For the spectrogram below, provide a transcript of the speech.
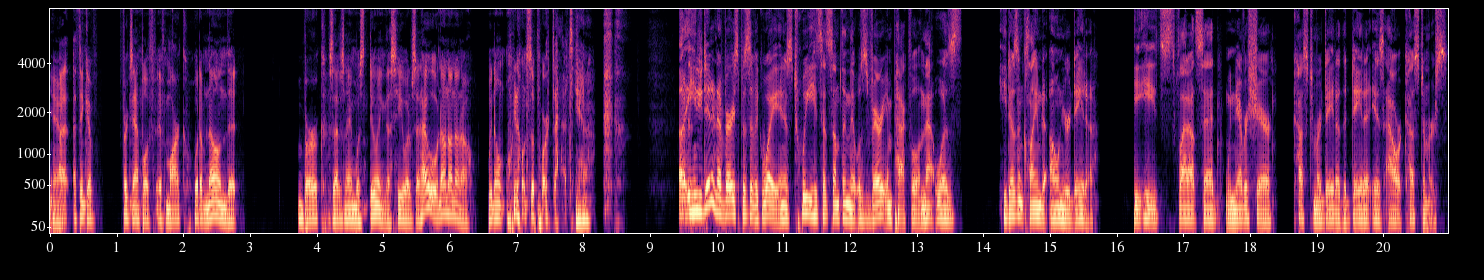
Yeah. I, I think if, for example, if, if Mark would have known that Burke, is that his name, was doing this, he would have said, oh, no, no, no, no. We don't, we don't support that. Yeah. Uh, he did it in a very specific way. In his tweet, he said something that was very impactful, and that was he doesn't claim to own your data. He, he flat out said, We never share customer data. The data is our customers.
